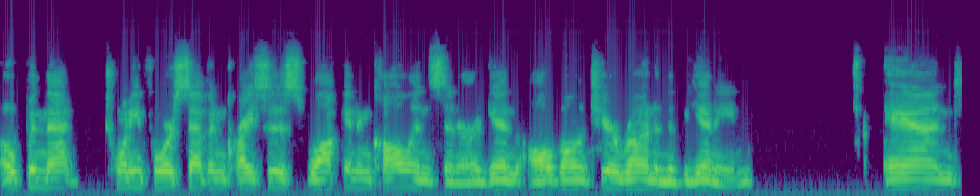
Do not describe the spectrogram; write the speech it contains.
open that 24 7 crisis walk in and call in center. Again, all volunteer run in the beginning. And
